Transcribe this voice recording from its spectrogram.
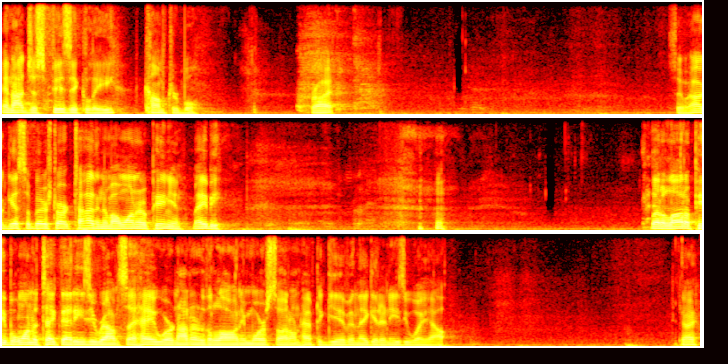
and not just physically comfortable. Right? So I guess I better start tithing if I want an opinion. Maybe. but a lot of people want to take that easy route and say, hey, we're not under the law anymore, so I don't have to give, and they get an easy way out. Okay?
